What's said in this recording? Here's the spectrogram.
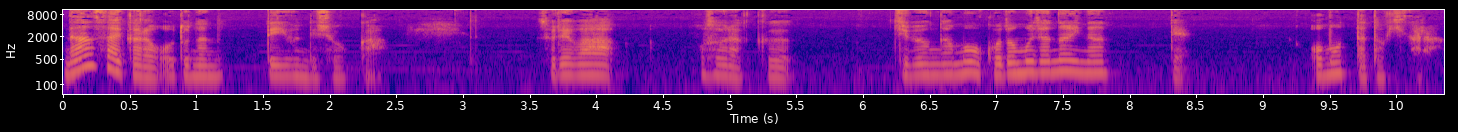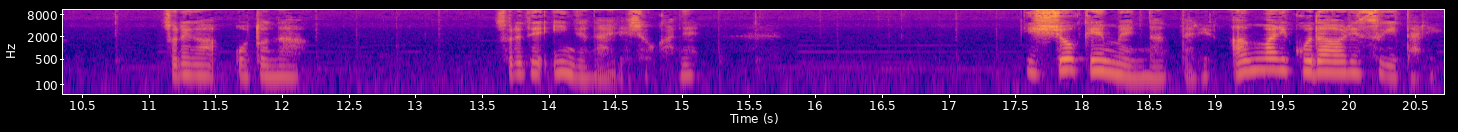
何歳から大人って言うんでしょうか。それはおそらく自分がもう子供じゃないなって思った時からそれが大人。それでいいんじゃないでしょうかね。一生懸命になったり、あんまりこだわりすぎたり、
